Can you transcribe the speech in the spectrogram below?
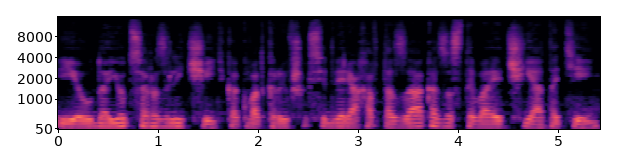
Ей удается различить, как в открывшихся дверях автозака застывает чья-то тень.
